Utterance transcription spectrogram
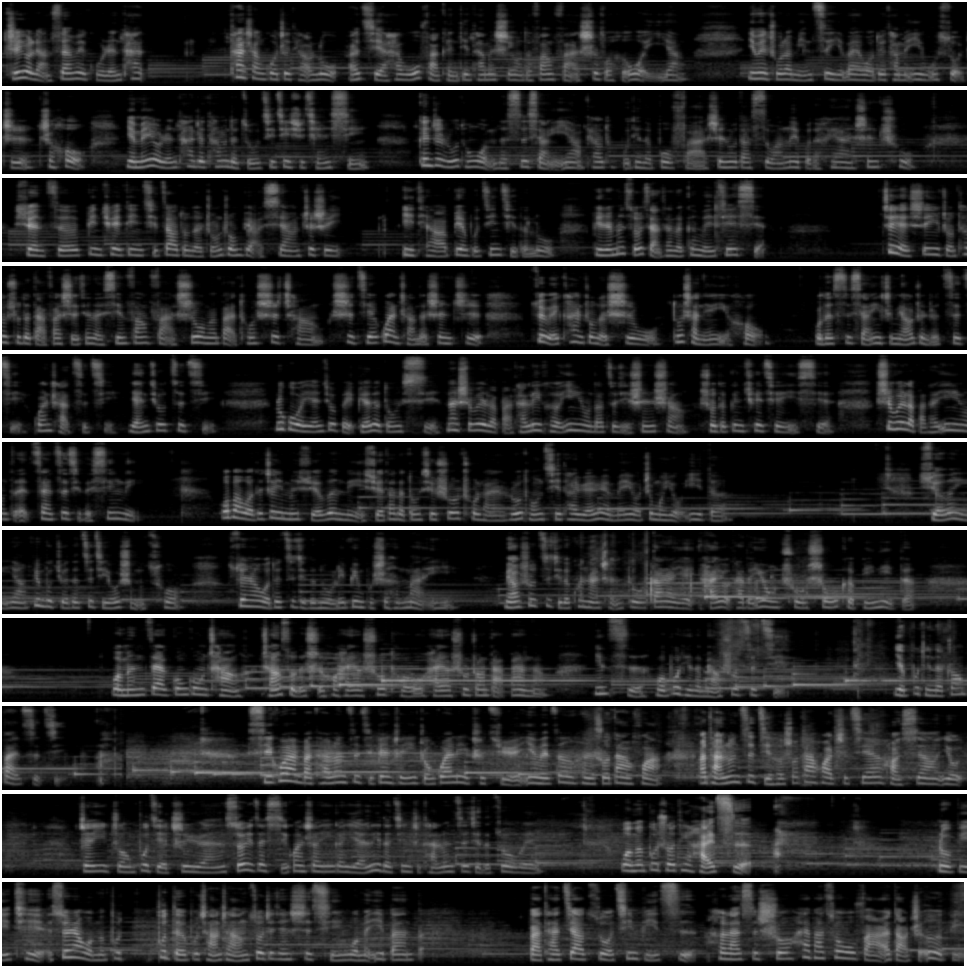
只有两三位古人踏踏上过这条路，而且还无法肯定他们使用的方法是否和我一样，因为除了名字以外，我对他们一无所知。之后也没有人踏着他们的足迹继续前行，跟着如同我们的思想一样飘忽不定的步伐，深入到死亡内部的黑暗深处，选择并确定其躁动的种种表象。这是一条遍布荆棘的路，比人们所想象的更为艰险。这也是一种特殊的打发时间的新方法，使我们摆脱市场世界惯常的甚至最为看重的事物。多少年以后，我的思想一直瞄准着自己，观察自己，研究自己。如果我研究北别的东西，那是为了把它立刻应用到自己身上。说得更确切一些，是为了把它应用在在自己的心里。我把我的这一门学问里学到的东西说出来，如同其他远远没有这么有益的学问一样，并不觉得自己有什么错。虽然我对自己的努力并不是很满意，描述自己的困难程度，当然也还有它的用处，是无可比拟的。我们在公共场场所的时候还要梳头，还要梳妆打扮呢。因此，我不停地描述自己，也不停地装扮自己，习惯把谈论自己变成一种官吏之举。因为憎恨说大话，而谈论自己和说大话之间好像有着一种不解之缘，所以在习惯上应该严厉地禁止谈论自己的作为。我们不说听孩子。撸鼻涕，虽然我们不不得不常常做这件事情，我们一般把把它叫做亲鼻子。赫拉斯说：“害怕错误反而导致恶弊。”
